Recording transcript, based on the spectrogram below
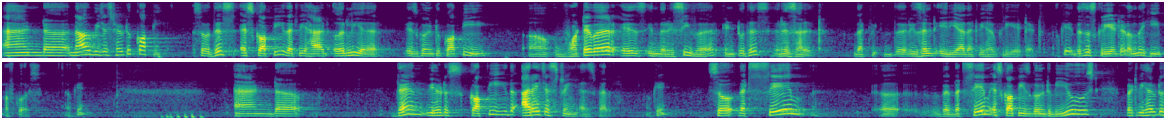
and uh, now we just have to copy. So, this s copy that we had earlier is going to copy uh, whatever is in the receiver into this result that we, the result area that we have created. Okay. This is created on the heap of course. Okay. And uh, then we have to copy the RHS string as well. Okay. So that same uh, that, that same scopy is going to be used but we have to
